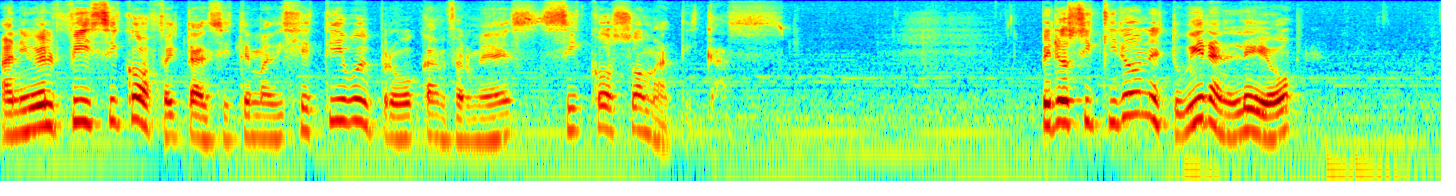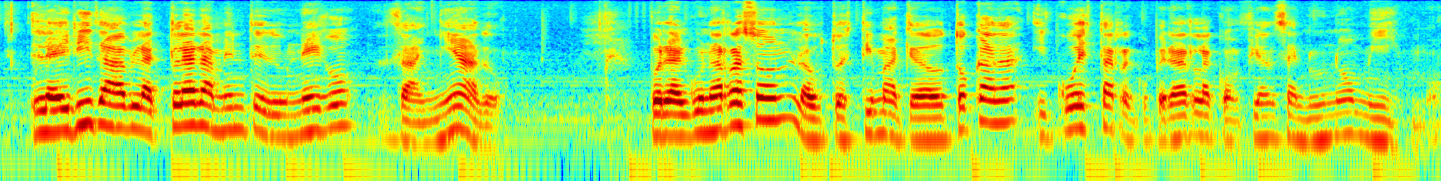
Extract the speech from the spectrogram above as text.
A nivel físico afecta al sistema digestivo y provoca enfermedades psicosomáticas. Pero si Quirón estuviera en Leo, la herida habla claramente de un ego dañado. Por alguna razón, la autoestima ha quedado tocada y cuesta recuperar la confianza en uno mismo.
